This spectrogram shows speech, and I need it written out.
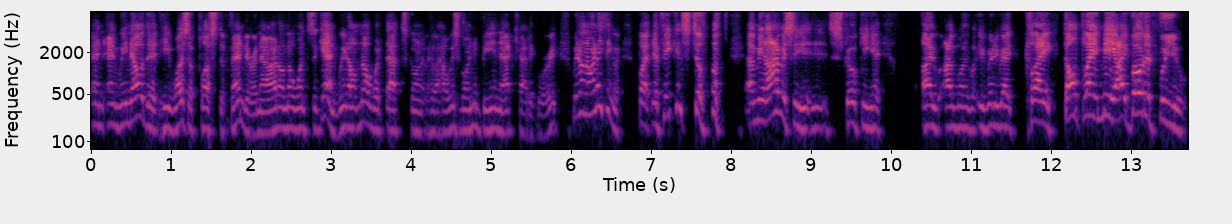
and and we know that he was a plus defender. And now I don't know. Once again, we don't know what that's going to how he's going to be in that category. We don't know anything. But if he can still, I mean, obviously it's stroking it. I, I want to really right. Klay, don't blame me. I voted for you.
